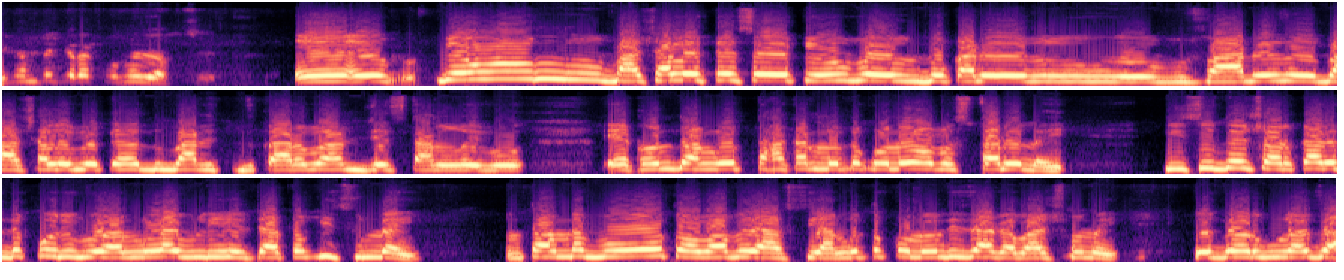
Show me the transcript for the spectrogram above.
এখান থেকে এরা কোথায় যাচ্ছে? কেউ বাসা লইতেছে কেউ দোকানে পারে বাসা লইবে কেউ বাড়ি কারোবার যে স্থান লইব। এখন তো আমার থাকার মতো কোনো অবস্থানে নাই। কিছু তো সরকার এটা করিব আঙ্গুলা বলি এটা তো কিছু নাই। তো আমরা বহুত অভাবে আছি আমরা তো কোনো জায়গা বাসও নাই। এই ঘরগুলা যা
